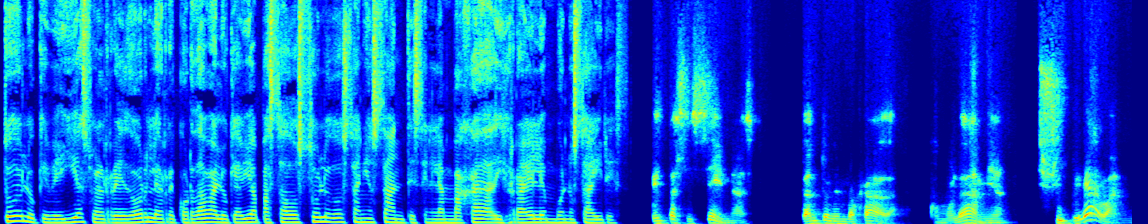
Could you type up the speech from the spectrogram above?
Todo lo que veía a su alrededor le recordaba lo que había pasado solo dos años antes en la Embajada de Israel en Buenos Aires. Estas escenas, tanto la Embajada como la AMIA, superaban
